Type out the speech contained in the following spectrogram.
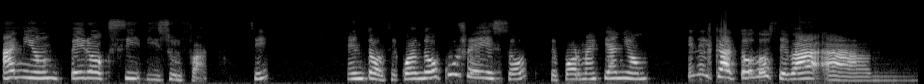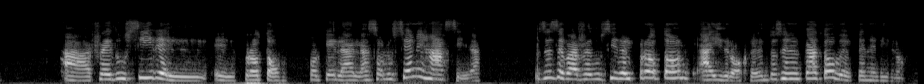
anión peroxidisulfato. Entonces, cuando ocurre eso, se forma este anión, en el cátodo se va a, reducir el, protón, porque la, solución es ácida. Entonces se va a reducir el protón a hidrógeno. Entonces en el cátodo voy a obtener hidrógeno.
